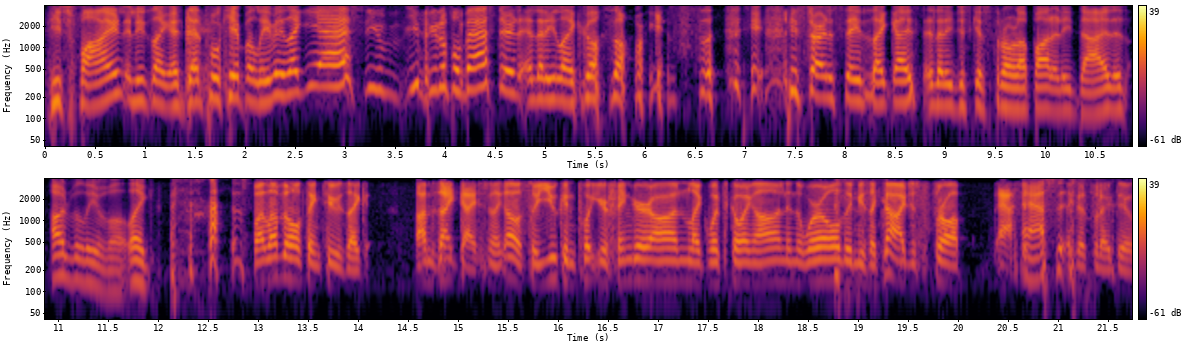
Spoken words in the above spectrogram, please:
He's fine, and he's like, and Deadpool can't believe it. He's like, "Yes, you, you beautiful bastard!" And then he like goes over against. He, he's trying to save Zeitgeist, and then he just gets thrown up on, it and he dies. It's unbelievable. Like, Well, I love the whole thing too. Is like, I'm Zeitgeist. And like, oh, so you can put your finger on like what's going on in the world? And he's like, no, I just throw up acid. Acid. Like, that's what I do.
